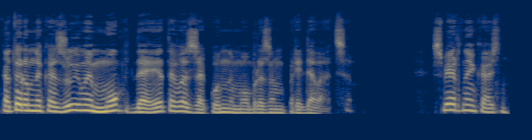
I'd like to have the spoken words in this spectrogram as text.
которым наказуемый мог до этого законным образом предаваться. Смертная казнь.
